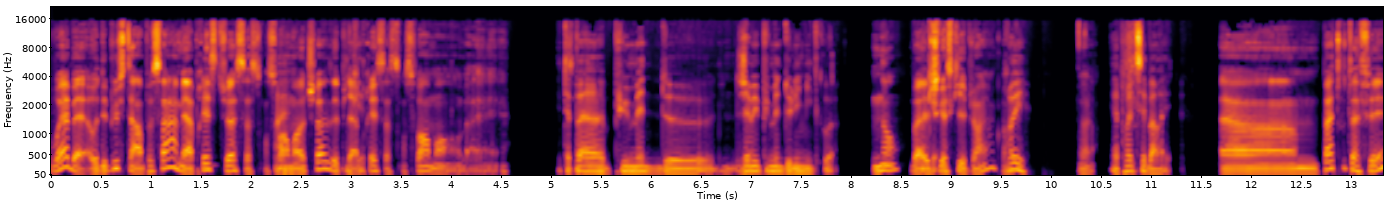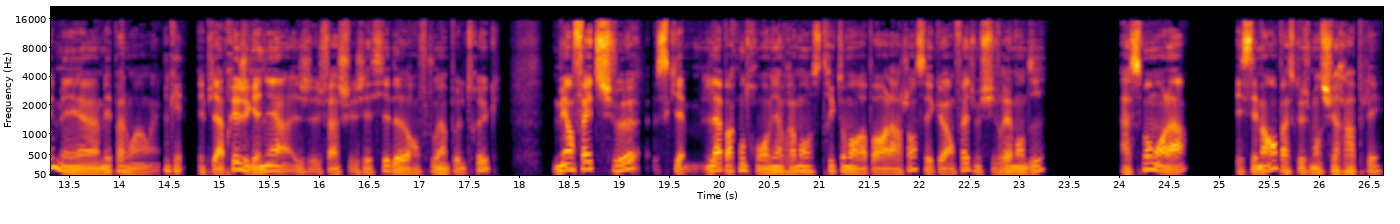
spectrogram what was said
Ouais, bah, au début, c'était un peu ça, mais après, tu vois, ça se transforme Ouais. en autre chose, et puis après, ça se transforme en. bah, Et t'as pas pu mettre de. Jamais pu mettre de limite, quoi. non, bah, jusqu'à ce qu'il n'y ait plus rien, quoi. Oui. Voilà. Et après, elle s'est barrée. Euh, pas tout à fait, mais, euh, mais pas loin, ouais. Et puis après, j'ai gagné, j'ai- enfin, j'ai essayé de renflouer un peu le truc. Mais en fait, je veux, ce qui a- là, par contre, on revient vraiment strictement en rapport à l'argent, c'est qu'en fait, je me suis vraiment dit, à ce moment-là, et c'est marrant parce que je m'en suis rappelé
